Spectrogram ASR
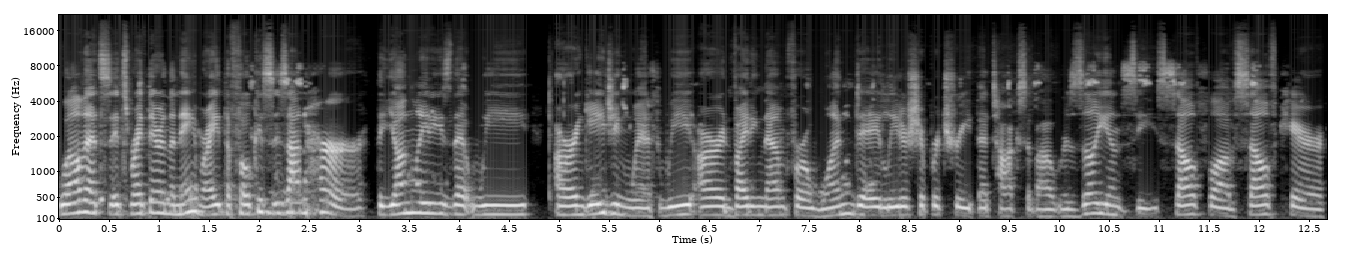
Well, that's it's right there in the name, right? The focus is on mm-hmm. her. The young ladies that we are engaging with, we are inviting them for a one day leadership retreat that talks about resiliency, self love, self care.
